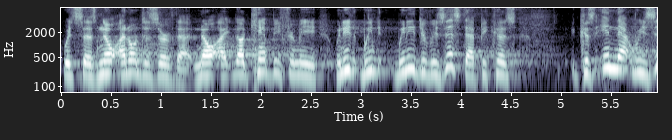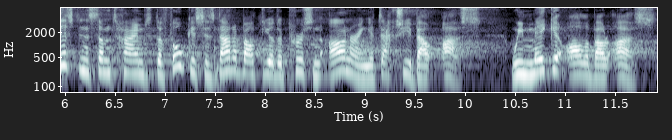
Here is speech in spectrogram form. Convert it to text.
which says, No, I don't deserve that. No, I, that can't be for me. We need, we, we need to resist that because because in that resistance, sometimes the focus is not about the other person honoring, it's actually about us. We make it all about us.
